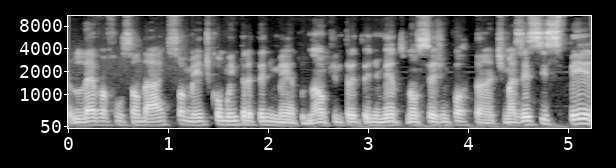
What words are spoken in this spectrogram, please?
leva a função da arte somente como entretenimento. Não que entretenimento não seja importante, mas esse espelho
